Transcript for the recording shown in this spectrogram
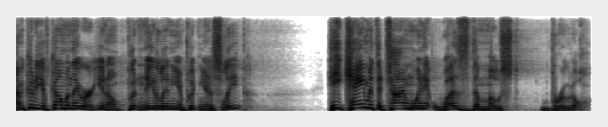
I mean, could he have come when they were, you know, putting needle in you and putting you to sleep? He came at the time when it was the most brutal.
